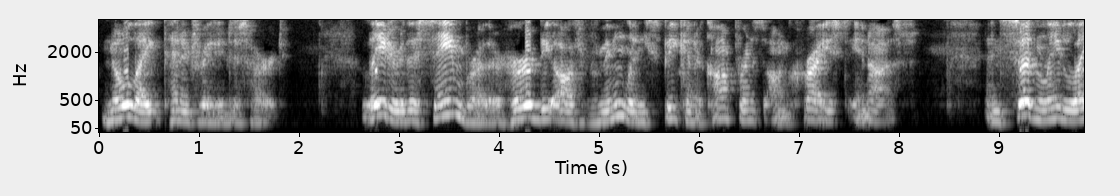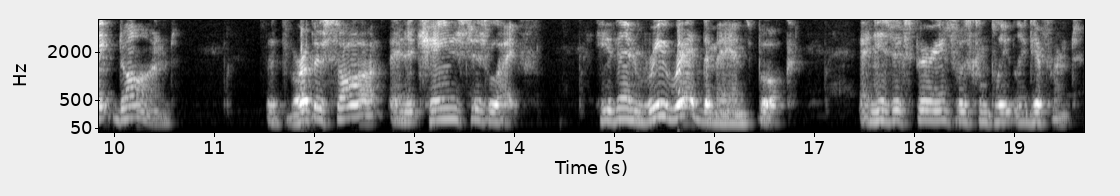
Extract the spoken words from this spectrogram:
No light penetrated his heart. Later, the same brother heard the author from England speak in a conference on Christ in us, and suddenly light dawned. The brother saw, and it changed his life. He then reread the man's book, and his experience was completely different.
